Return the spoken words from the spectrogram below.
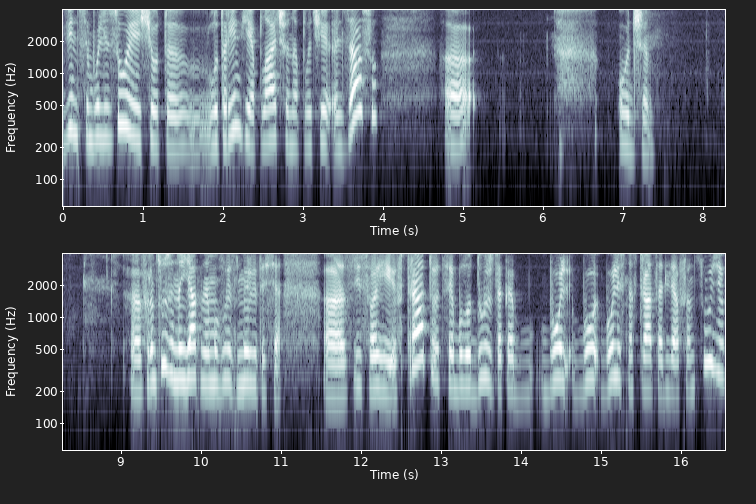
він символізує, що от, е, Лотарингія плаче на плечі Ельзасу. Е, Отже, е, французи ніяк не могли змиритися е, зі своєю втратою. Це була дуже така болісна втрата для французів.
